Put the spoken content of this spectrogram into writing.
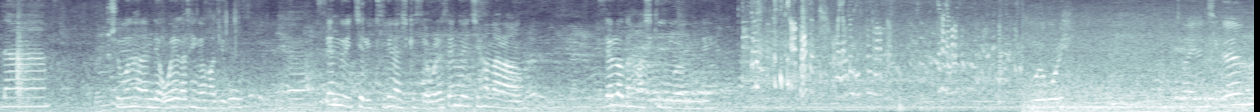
점심입니다. 주문하는데 오해가 생겨가지고 샌드위치를 두 개나 시켰어요. 원래 샌드위치 하나랑 샐러드 하나 시키는 거였는데 몰골이 저희는 지금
